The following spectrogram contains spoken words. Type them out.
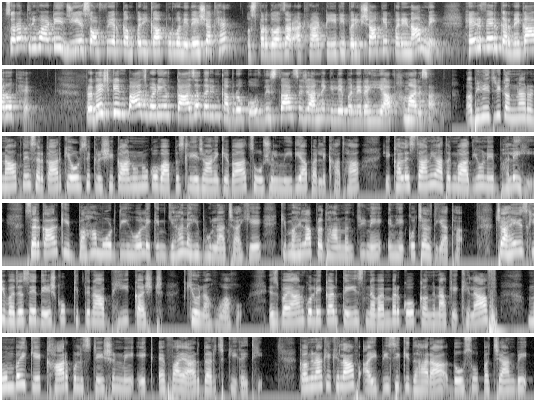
Saurabh Tripathi, GA software company का पूर्व निदेशक है। उस पर 2018 टीईटी परीक्षा के परिणाम में हेरफेर करने का आरोप है। प्रदेश की इन पाँच बड़ी और ताज़ा तरीन खबरों को विस्तार से जानने के लिए बने रहिए आप हमारे साथ। अभिनेत्री कंगना रनौत ने सरकार की ओर से कृषि कानूनों को वापस लिए जाने के बाद सोशल मीडिया पर लिखा था कि खालिस्तानी आतंकवादियों ने भले ही सरकार की बाह मोड़ दी हो, लेकिन यह नहीं भूलना चाहिए कि महिला प्रधानमंत्री ने इन्हें कुचल दिया था। चाहे इसकी वजह से देश को कितना भी कष्ट क्यों ना हुआ हो। इस बयान को लेकर 23 नवंबर को कंगना के खिलाफ मुंबई के खार पुलिस स्टेशन में एक एफआईआर दर्ज की गई थी। कंगना के खिलाफ आईपीसी की धारा दो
